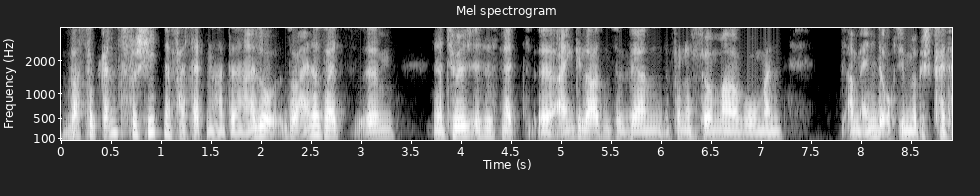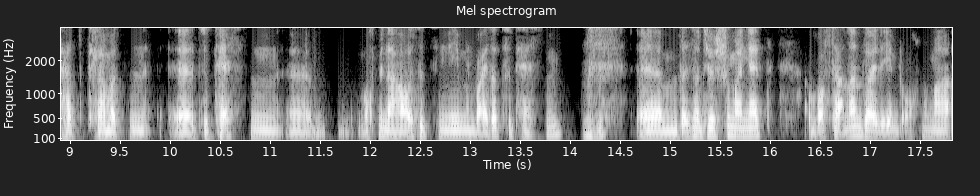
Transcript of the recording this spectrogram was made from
was so ganz verschiedene Facetten hatte. Also so einerseits ähm, natürlich ist es nett, äh, eingeladen zu werden von einer Firma, wo man am Ende auch die Möglichkeit hat, Klamotten äh, zu testen, äh, auch mit nach Hause zu nehmen und weiter zu testen. Mhm. Ähm, das ist natürlich schon mal nett, aber auf der anderen Seite eben auch nochmal,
